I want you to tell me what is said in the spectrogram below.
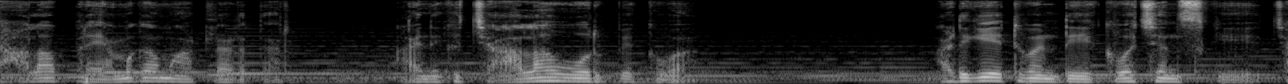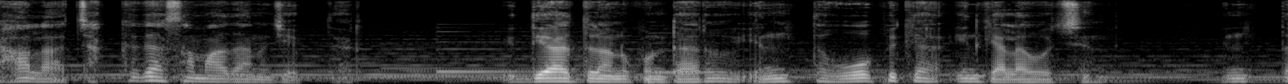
చాలా ప్రేమగా మాట్లాడతారు. ఆయనకు చాలా ఓర్పు ఎక్కువ. అడిగేటువంటి క్వశ్చన్స్కి చాలా చక్కగా సమాధానం చెప్తారు. విద్యార్థులు అనుకుంటారు ఎంత ఓపిక ఈయనకి ఎలా వచ్చింది? ఇంత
